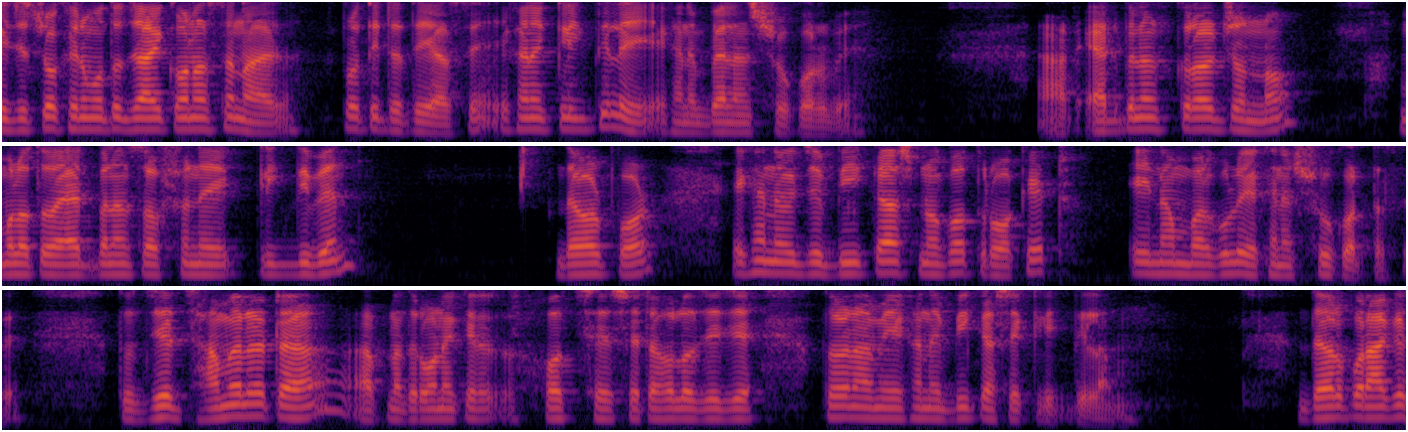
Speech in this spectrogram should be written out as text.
এই যে চোখের মতো যে আইকন আছে না, প্রতিটাতেই আছে। এখানে ক্লিক দিলেই এখানে ব্যালেন্স শো করবে। আর অ্যাড ব্যালেন্স করার জন্য মূলত অ্যাড ব্যালেন্স অপশনে ক্লিক দিবেন। দেওয়ার পর এখানে ওই যে বিকাশ নগদ রকেট এই নাম্বারগুলো এখানে শু করতেছে। তো যে ঝামেলাটা আপনাদের অনেকের হচ্ছে সেটা হলো যে যে ধরেন আমি এখানে বিকাশে ক্লিক দিলাম। দেওয়ার পর আগে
